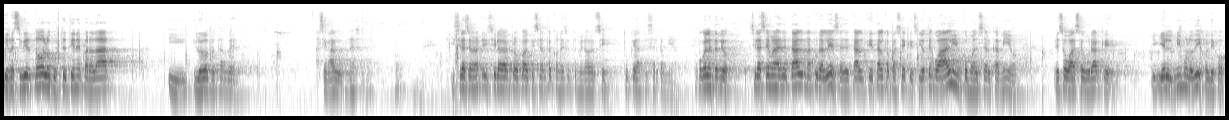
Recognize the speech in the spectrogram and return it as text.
y recibir todo lo que usted tiene para dar y, y luego tratar de hacer algo con eso. Y si la, señora- y si la Prabhupada Bhaktisiddhanta con eso terminó de sí, tú quédate cerca mío. Tampoco él entendió. Si la semana es de tal naturaleza, es de tal, tiene tal capacidad que si yo tengo a alguien como él cerca mío, eso va a asegurar que. Y, y él mismo lo dijo, él dijo,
